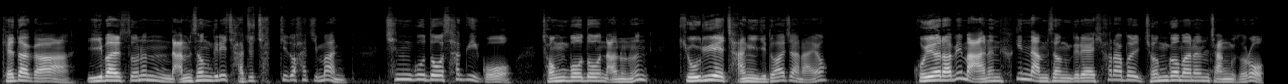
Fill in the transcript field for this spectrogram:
게다가 이발소는 남성들이 자주 찾기도 하지만 친구도 사귀고 정보도 나누는 교류의 장이기도 하잖아요. 고혈압이 많은 흑인 남성들의 혈압을 점검하는 장소로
